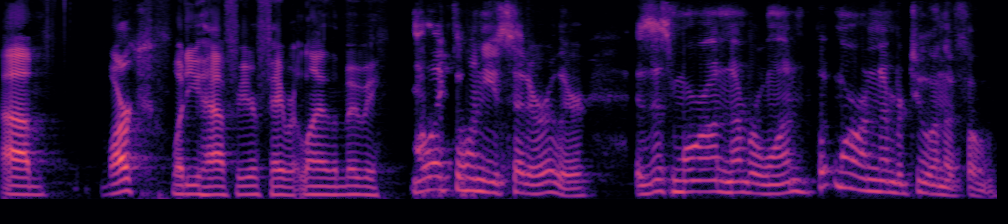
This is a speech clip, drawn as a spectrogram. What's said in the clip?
Um, Mark, what do you have for your favorite line of the movie? I like the one you said earlier. Is this moron number one? Put moron number two on the phone.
